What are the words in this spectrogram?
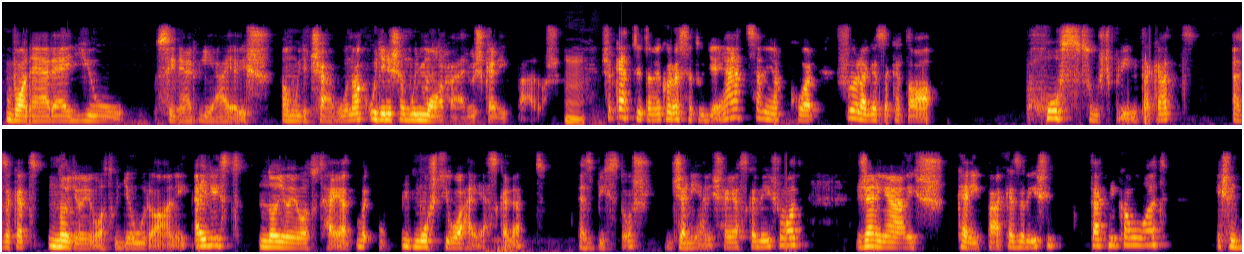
van erre egy jó szinergiája is amúgy a csávónak, ugyanis amúgy marha erős kerékpáros. Hmm. És a kettőt, amikor össze tudja játszani, akkor főleg ezeket a hosszú sprinteket, ezeket nagyon jól tudja uralni. Egyrészt nagyon jól tud helyet, most jól helyezkedett, ez biztos, zseniális helyezkedés volt, zseniális kerékpárkezelési technika volt, és egy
